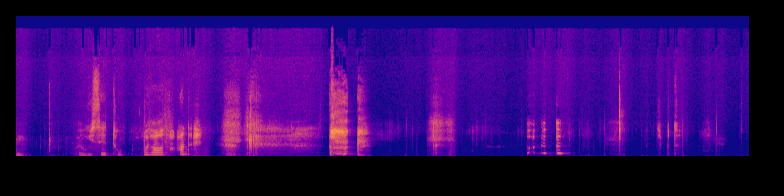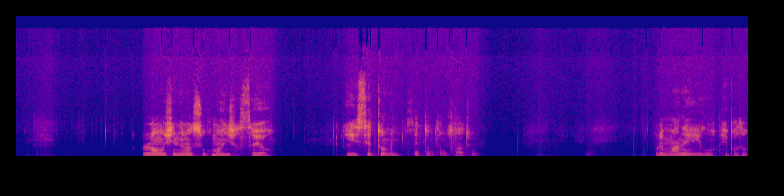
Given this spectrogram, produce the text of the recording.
응. 아, 여기 세트? 어, 야, 안 돼! 올라오시느라 수고 많으셨어요. 이 세톰 세톰 장사죠. 오랜만에 이거 해봐서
